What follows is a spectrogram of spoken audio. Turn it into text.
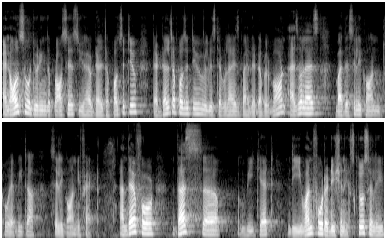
And also during the process you have delta positive. That delta positive will be stabilized by the double bond as well as by the silicon through a beta silicon effect. And therefore thus uh, we get the 1,4 addition exclusively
